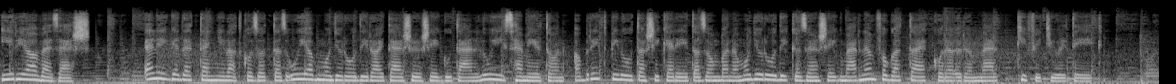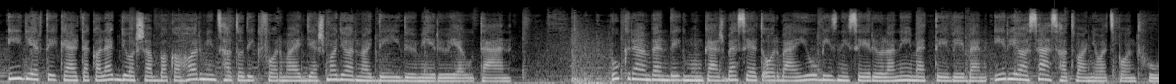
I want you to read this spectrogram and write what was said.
írja a vezes. Elégedetten nyilatkozott az újabb magyaródi rajtelsőség után Louis Hamilton, a brit pilóta sikerét azonban a magyaródi közönség már nem fogadta ekkora örömmel, kifütyülték. Így értékeltek a leggyorsabbak a 36. Forma 1-es magyar nagydíj időmérője után. Ukrán vendégmunkás beszélt Orbán jó bizniszéről a német tévében, írja a 168.hu.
